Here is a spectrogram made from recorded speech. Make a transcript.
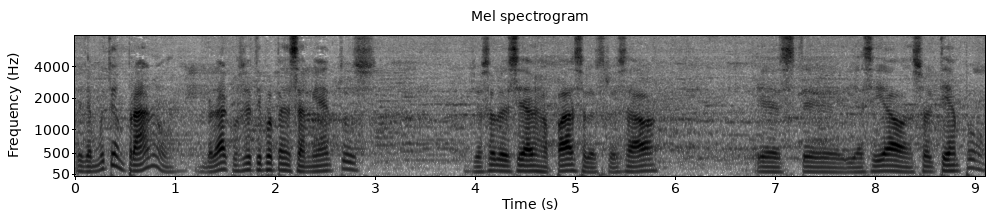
Desde muy temprano, ¿verdad? Con ese tipo de pensamientos, yo se lo decía a mi papá, se lo expresaba este, y así avanzó el tiempo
